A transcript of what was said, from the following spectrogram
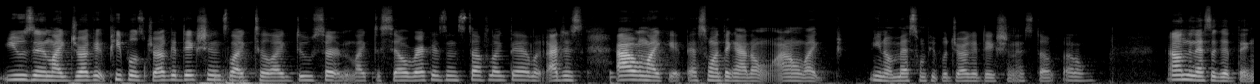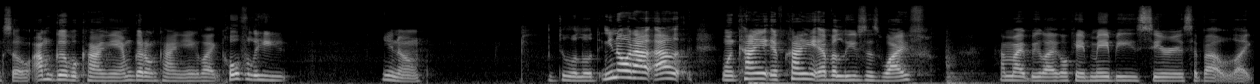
using like drug people's drug addictions like to like do certain like to sell records and stuff like that. Like I just I don't like it. That's one thing I don't I don't like you know mess with people drug addiction and stuff. I don't. I don't think that's a good thing. So I'm good with Kanye. I'm good on Kanye. Like hopefully he, you know, do a little. You know what? I I when Kanye if Kanye ever leaves his wife, I might be like, okay, maybe he's serious about like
